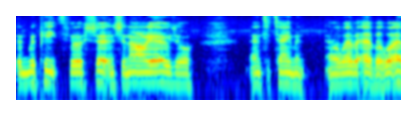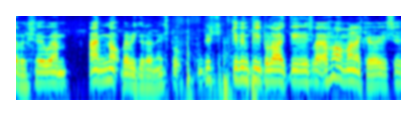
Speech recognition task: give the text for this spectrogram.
and repeat for certain scenarios or entertainment or whatever whatever. So um I'm not very good on this, but just giving people ideas like a harmonica. It's a,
